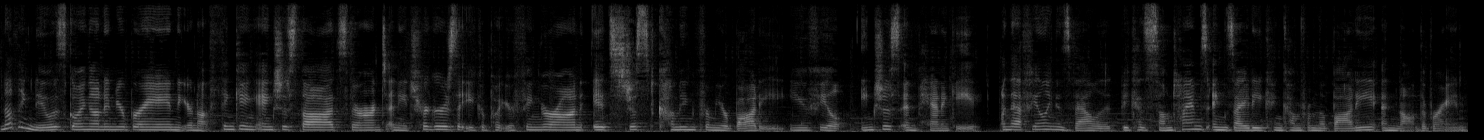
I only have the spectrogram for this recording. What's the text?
Nothing new is going on in your brain. You're not thinking anxious thoughts. There aren't any triggers that you could put your finger on. It's just coming from your body. You feel anxious and panicky. And that feeling is valid because sometimes anxiety can come from the body and not the brain.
